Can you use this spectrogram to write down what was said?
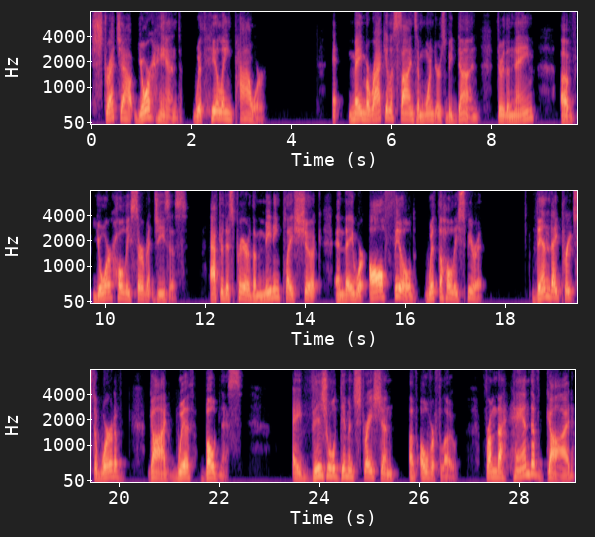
Stretch out your hand with healing power. May miraculous signs and wonders be done through the name of your holy servant Jesus. After this prayer, the meeting place shook and they were all filled with the Holy Spirit. Then they preached the word of God with boldness, a visual demonstration of overflow. From the hand of God,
